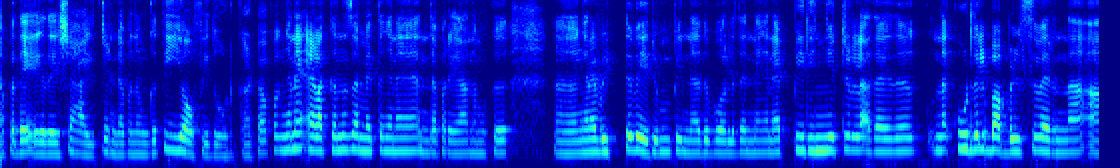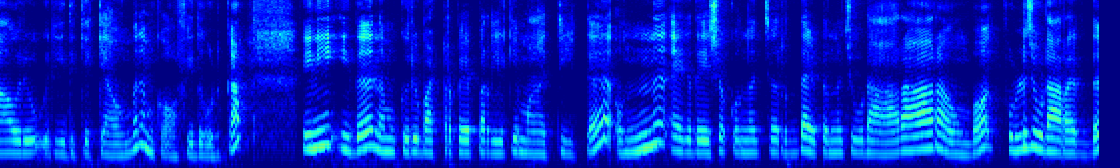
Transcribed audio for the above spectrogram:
അപ്പോൾ അത് ഏകദേശം ആയിട്ടുണ്ട്. അപ്പോൾ നമുക്ക് തീ ഓഫ് ചെയ്ത് കൊടുക്കാം കേട്ടോ. അപ്പോൾ ഇങ്ങനെ ഇളക്കുന്ന സമയത്ത് ഇങ്ങനെ എന്താ പറയുക നമുക്ക് ഇങ്ങനെ വിട്ട് വരും. പിന്നെ അതുപോലെ തന്നെ ഇങ്ങനെ പിരിഞ്ഞിട്ടുള്ള അതായത് കൂടുതൽ ബബിൾസ് വരുന്ന ആ ഒരു രീതിക്കൊക്കെ ആകുമ്പോൾ നമുക്ക് ഓഫ് ചെയ്ത് കൊടുക്കാം. ഇനി ഇത് നമുക്കൊരു ബട്ടർ പേപ്പറിലേക്ക് മാറ്റിയിട്ട് ഒന്ന് ഏകദേശമൊക്കെ ഒന്ന് ചെറുതായിട്ടൊന്ന് ചൂടാറാറാവുമ്പോൾ ഫുള്ള് ചൂടാറരുത്.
